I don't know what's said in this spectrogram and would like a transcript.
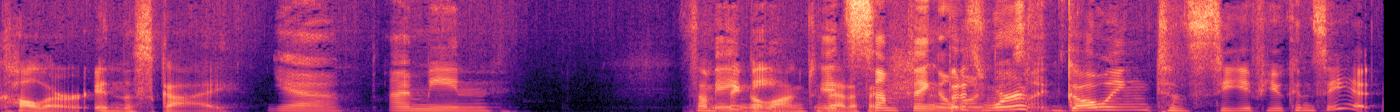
color in the sky. Yeah. I mean, something Maybe. along to that It's effect. something but it's worth lines. going to see if you can see it.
